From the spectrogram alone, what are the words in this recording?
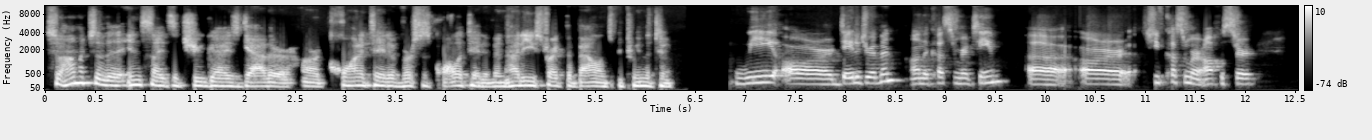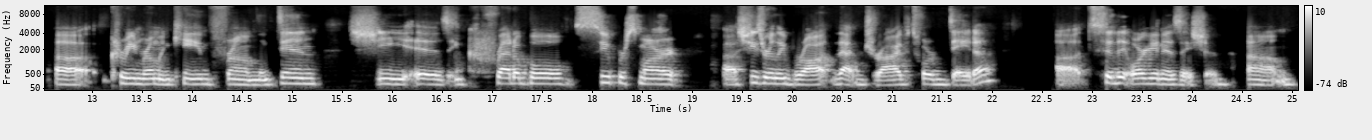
So, how much of the insights that you guys gather are quantitative versus qualitative, and how do you strike the balance between the two? We are data driven on the customer team. Uh, our chief customer officer, uh, Corrine Roman, came from LinkedIn. She is incredible, super smart. Uh, she's really brought that drive toward data uh, to the organization. Um,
